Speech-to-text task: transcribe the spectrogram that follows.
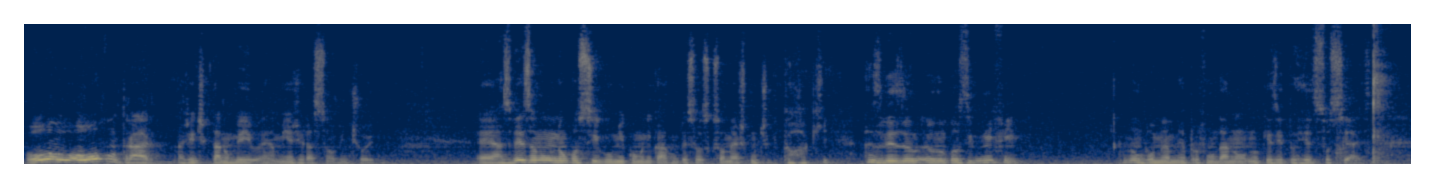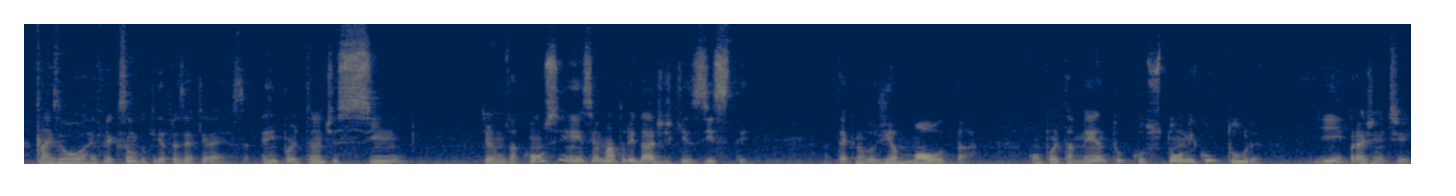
Ou, ou, ou, ao contrário, a gente que está no meio, é a minha geração, 28, é, às vezes eu não, não, consigo me comunicar com pessoas que só mexem com TikTok, às vezes eu, eu não consigo, enfim, não vou me, aprofundar no, no, quesito redes sociais. Mas eu, a reflexão que eu queria trazer aqui era essa. É importante sim termos a consciência e a maturidade de que existe. A tecnologia molda comportamento, costume e cultura. E para a gente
